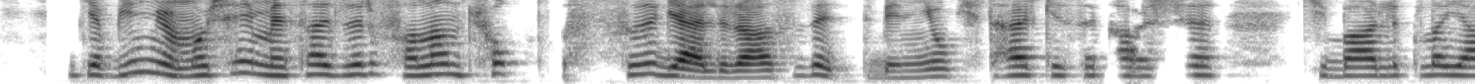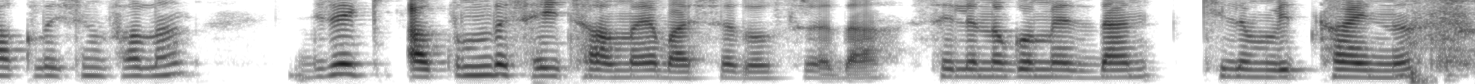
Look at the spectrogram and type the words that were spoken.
Ya bilmiyorum o şey mesajları falan çok sığ geldi rahatsız etti beni. Yok işte herkese karşı kibarlıkla yaklaşım falan direkt aklımda şey çalmaya başladı o sırada. Selena Gomez'den Kill 'Em With Kindness.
